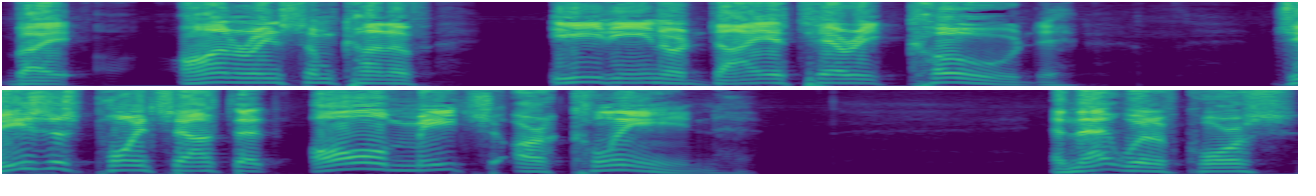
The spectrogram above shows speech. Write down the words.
by honoring some kind of eating or dietary code. Jesus points out that all meats are clean. And that would, of course,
